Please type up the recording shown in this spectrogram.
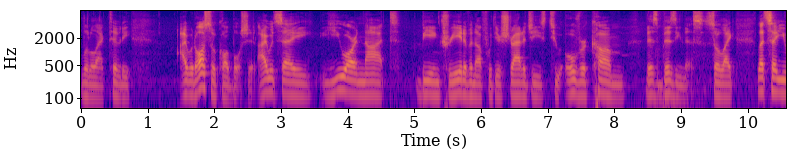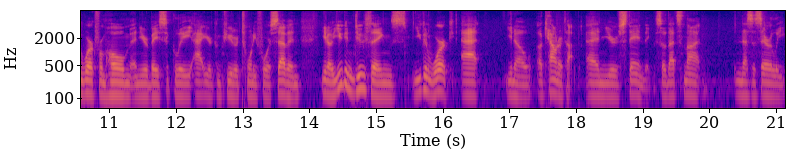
little activity. I would also call bullshit. I would say you are not being creative enough with your strategies to overcome this busyness. So like let's say you work from home and you're basically at your computer 24/7, you know, you can do things, you can work at, you know, a countertop and you're standing. So that's not necessarily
